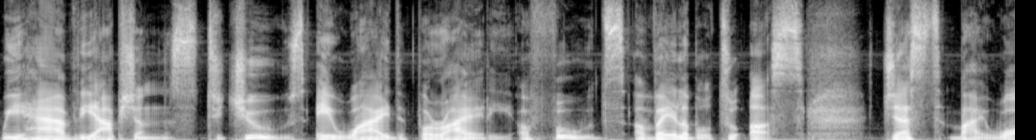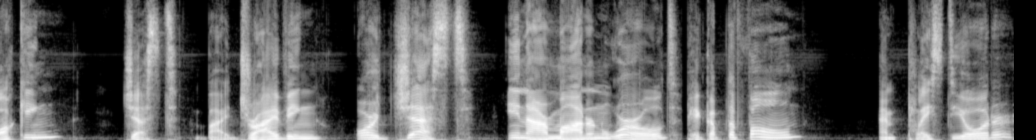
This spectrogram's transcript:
we have the options to choose a wide variety of foods available to us just by walking, just by driving, or just in our modern world, pick up the phone and place the order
